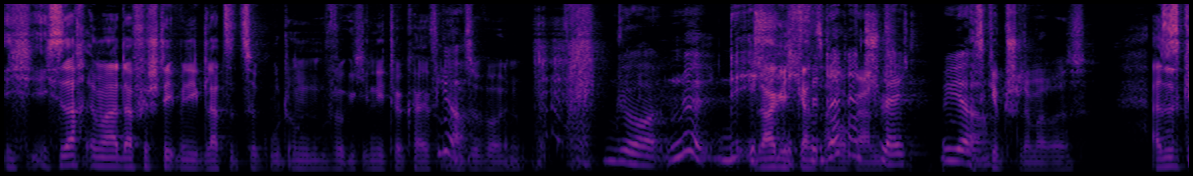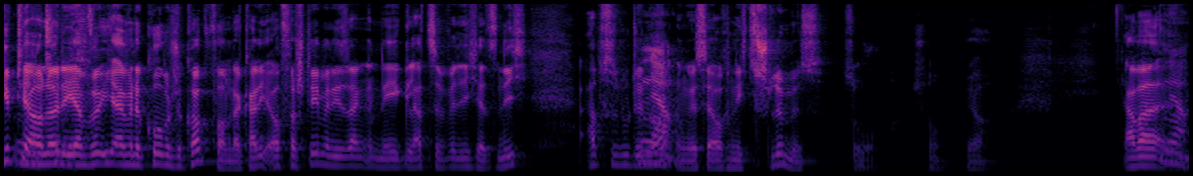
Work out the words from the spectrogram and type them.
ich, ich sag immer, dafür steht mir die Glatze zu gut, um wirklich in die Türkei fliegen Ja. zu wollen. ja, nö, ich, Sag ich ich ganz finde das nicht arrogant. schlecht. Ja. Es gibt Schlimmeres. Also es gibt ja, auch Leute, die haben wirklich einfach eine komische Kopfform. Da kann ich auch verstehen, wenn die sagen, nee, Glatze will ich jetzt nicht. Absolut in Ja. Ordnung. Ist ja auch nichts Schlimmes. So, so, ja. Aber Ja.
